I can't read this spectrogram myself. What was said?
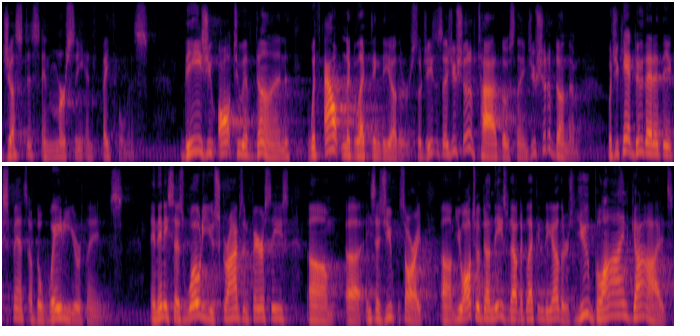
justice and mercy and faithfulness. These you ought to have done without neglecting the others. So Jesus says you should have tithed those things, you should have done them. But you can't do that at the expense of the weightier things. And then he says, Woe to you, scribes and Pharisees. Um, uh, he says, You, sorry, um, you ought to have done these without neglecting the others. You blind guides,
